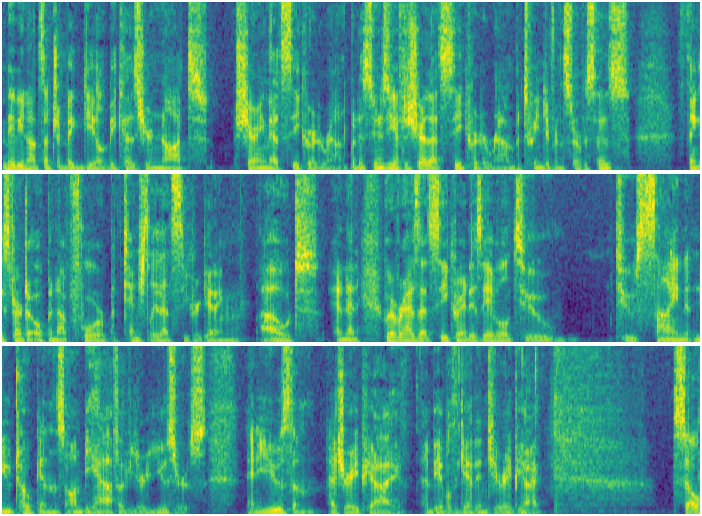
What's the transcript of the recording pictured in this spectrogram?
Maybe not such a big deal because you're not sharing that secret around. But as soon as you have to share that secret around between different services, things start to open up for potentially that secret getting out. And then whoever has that secret is able to to sign new tokens on behalf of your users and use them at your API and be able to get into your API. So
